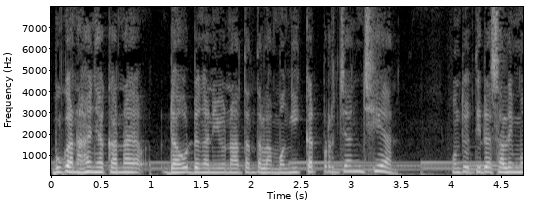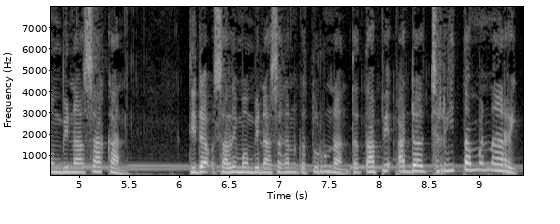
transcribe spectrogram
Bukan hanya karena Daud dengan Yonatan telah mengikat perjanjian untuk tidak saling membinasakan, tidak saling membinasakan keturunan, tetapi ada cerita menarik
